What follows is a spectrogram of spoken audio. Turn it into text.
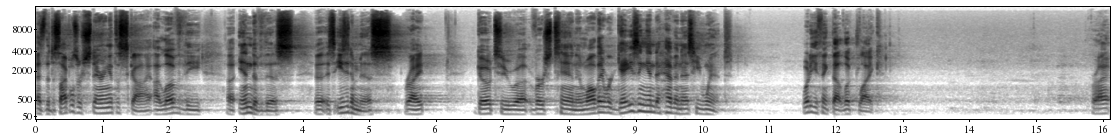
as the disciples are staring at the sky, I love the uh, end of this uh, it's easy to miss, right? Go to uh, verse 10. And while they were gazing into heaven as he went, what do you think that looked like? Right?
